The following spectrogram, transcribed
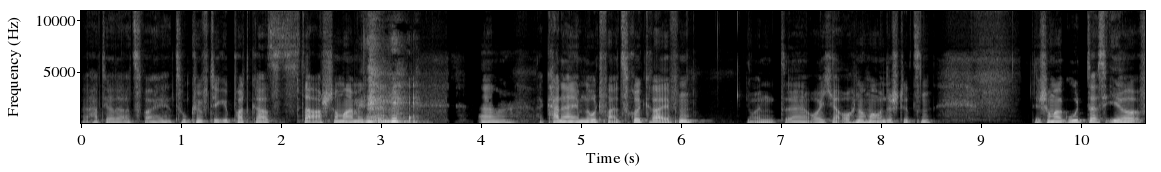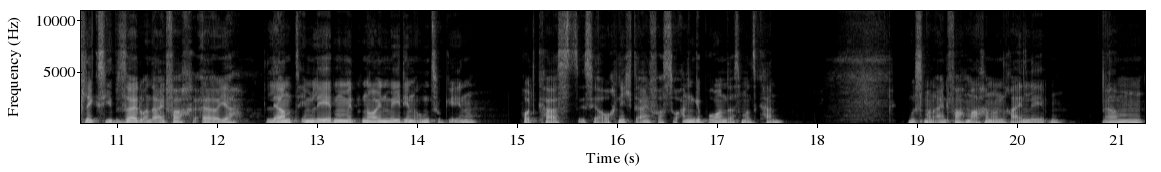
er hat ja da zwei zukünftige Podcasts da schon mal mit drin. äh, da kann er im Notfall zurückgreifen und äh, euch ja auch nochmal unterstützen. Das ist schon mal gut, dass ihr flexibel seid und einfach äh, ja, lernt, im Leben mit neuen Medien umzugehen. Podcast ist ja auch nicht einfach so angeboren, dass man es kann. Muss man einfach machen und reinleben. Ähm,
